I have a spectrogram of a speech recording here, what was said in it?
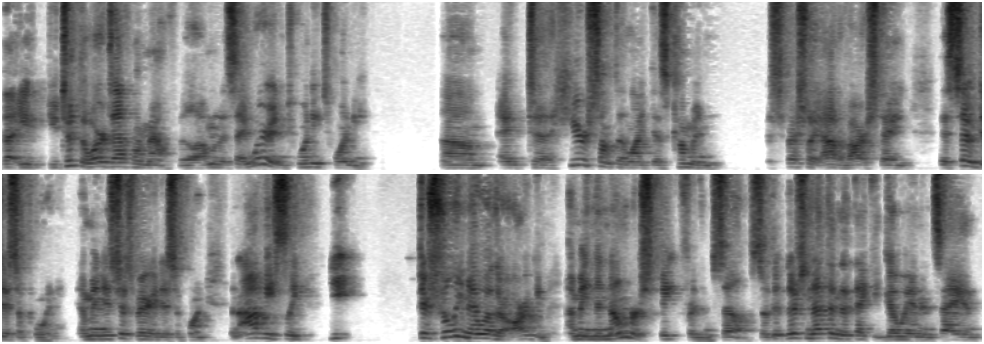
that you, you took the words out of my mouth, Bill. I'm going to say we're in 2020, um, and to hear something like this coming, especially out of our state, is so disappointing. I mean, it's just very disappointing. And obviously, you, there's really no other argument. I mean, the numbers speak for themselves. So th- there's nothing that they could go in and say, and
